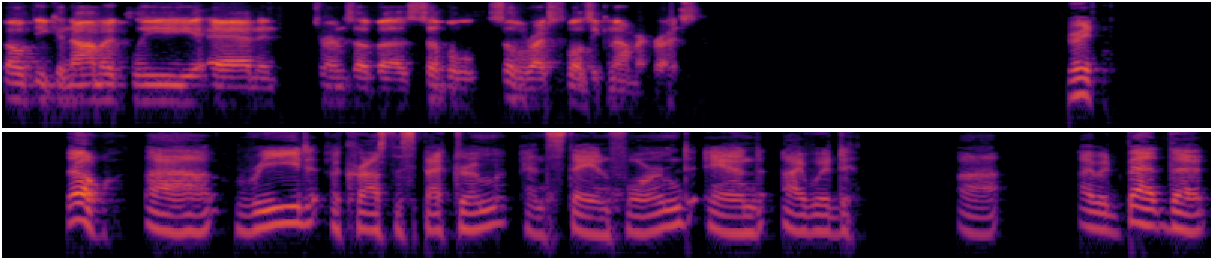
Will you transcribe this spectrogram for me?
both economically and in terms of uh, civil civil rights as well as economic rights. Great. So, uh, read across the spectrum and stay informed. And I would, uh, I would bet that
